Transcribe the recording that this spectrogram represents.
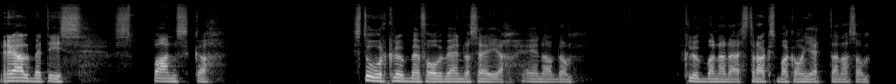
Real Betis, spanska storklubben får vi ändå säga, en av de klubbarna där strax bakom jättarna som,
